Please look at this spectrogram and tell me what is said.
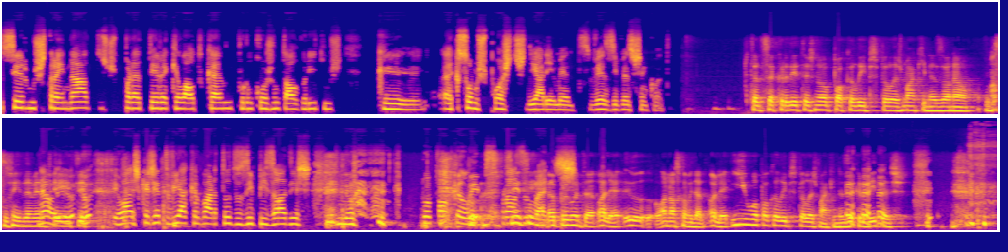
sermos treinados para ter aquele outcome por um conjunto de algoritmos que, a que somos expostos diariamente, vezes e vezes sem conta? Portanto, se acreditas no apocalipse pelas máquinas ou não? Resumidamente, não, é eu, eu, eu, acho que a gente devia acabar todos os episódios no, o apocalipse para sim, humanos. A pergunta, olha, ao nosso convidado, olha, e o apocalipse pelas máquinas, acreditas?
